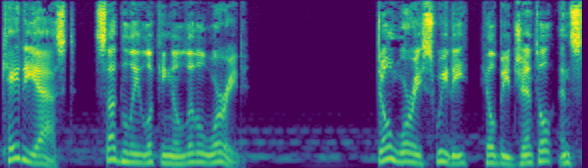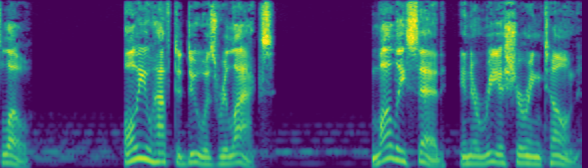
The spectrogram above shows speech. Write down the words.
Katie asked, suddenly looking a little worried. Don't worry, sweetie, he'll be gentle and slow. All you have to do is relax. Molly said, in a reassuring tone.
